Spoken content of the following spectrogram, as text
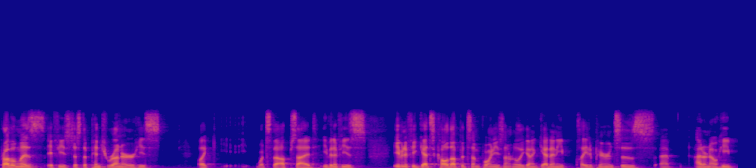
problem is if he's just a pinch runner, he's like, what's the upside? Even if he's even if he gets called up at some point, he's not really going to get any plate appearances. Uh, I don't know. He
